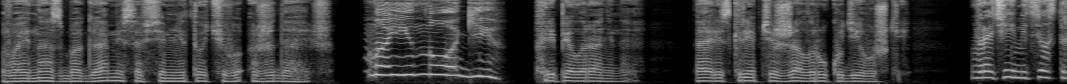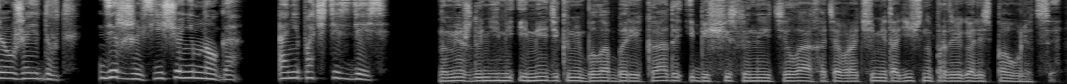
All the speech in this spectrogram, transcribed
Война с богами совсем не то, чего ожидаешь. «Мои ноги!» — хрипела раненая. Арис крепче сжал руку девушки. «Врачи и медсестры уже идут. Держись, еще немного. Они почти здесь». Но между ними и медиками была баррикада и бесчисленные тела, хотя врачи методично продвигались по улице —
